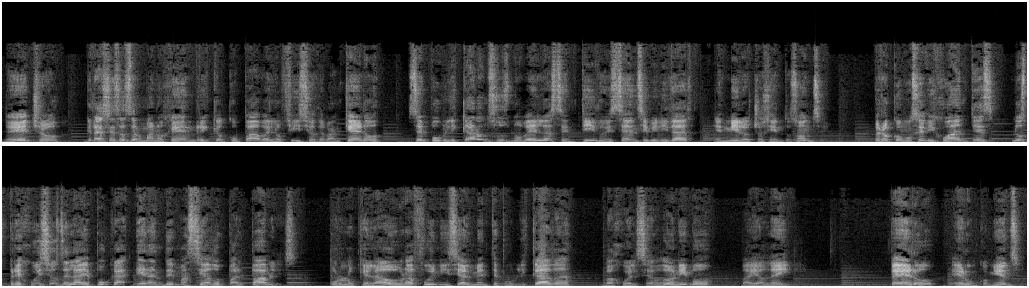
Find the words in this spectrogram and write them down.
De hecho, gracias a su hermano Henry, que ocupaba el oficio de banquero, se publicaron sus novelas Sentido y Sensibilidad en 1811. Pero como se dijo antes, los prejuicios de la época eran demasiado palpables, por lo que la obra fue inicialmente publicada bajo el seudónimo By a Lady. Pero era un comienzo.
